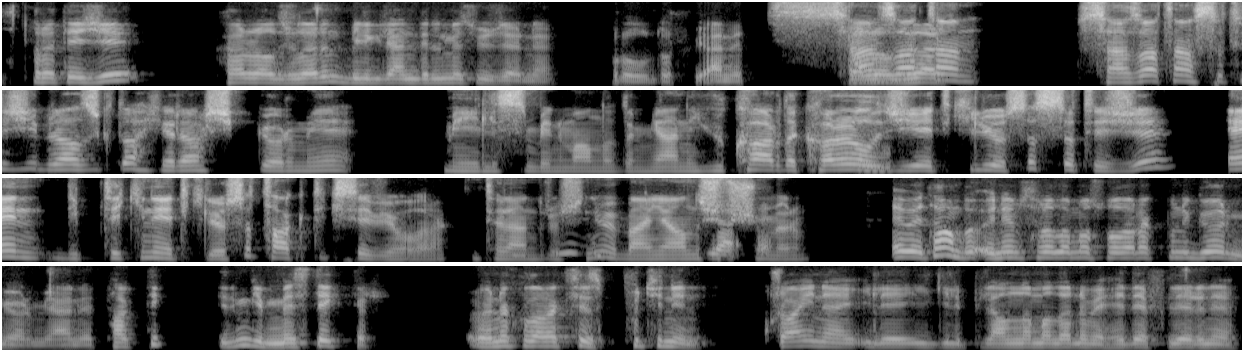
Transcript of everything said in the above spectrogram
Strateji karar alıcıların bilgilendirilmesi üzerine kuruldur. Yani sen alıcılar... zaten sen zaten stratejiyi birazcık daha hiyerarşik görmeye meyillisin benim anladığım. Yani yukarıda karar alıcıyı etkiliyorsa strateji, en diptekini etkiliyorsa taktik seviye olarak nitelendiriyorsun değil mi? Ben yanlış ya, düşünmüyorum. Evet ama bu önem sıralaması olarak bunu görmüyorum yani. Taktik dediğim gibi meslektir. Örnek olarak siz Putin'in Ukrayna ile ilgili planlamalarını ve hedeflerini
